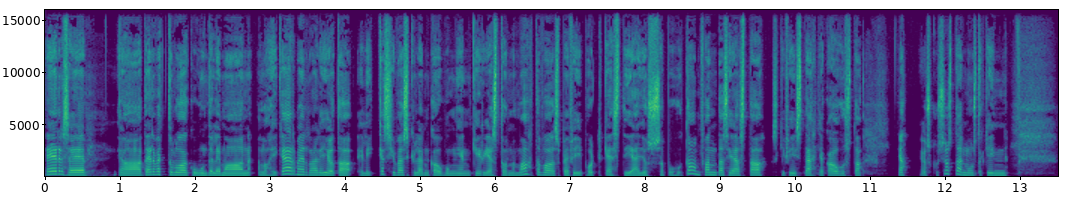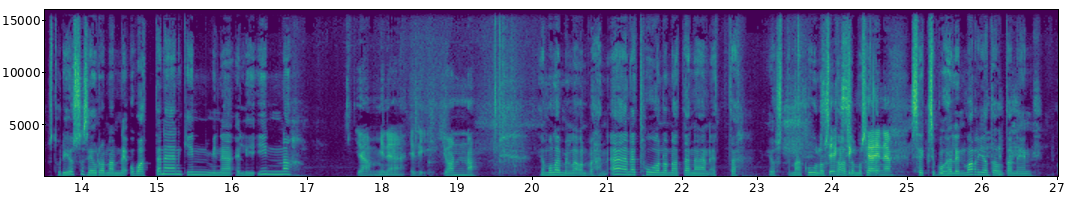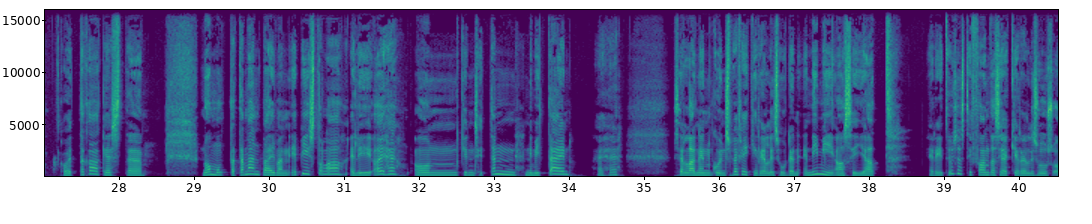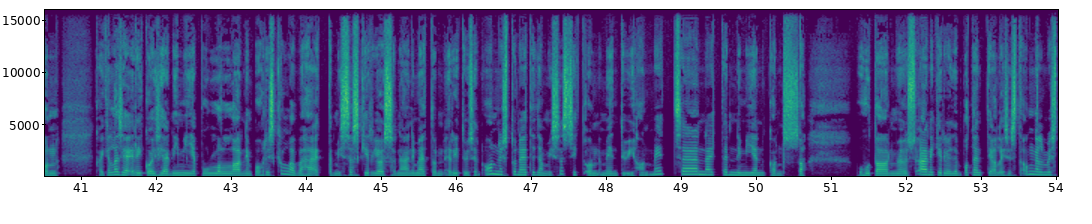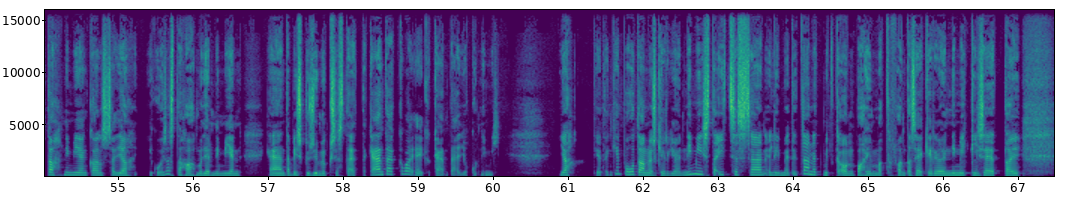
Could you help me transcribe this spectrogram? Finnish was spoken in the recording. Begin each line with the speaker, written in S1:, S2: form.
S1: Terse ja tervetuloa kuuntelemaan Lohikäärmeen radiota, eli Jyväskylän kaupungin kirjaston mahtavaa Spefi-podcastia, jossa puhutaan fantasiasta, skifistä ja kauhusta ja joskus jostain muustakin. Studiossa seurannanne ovat tänäänkin minä eli Inna.
S2: Ja minä eli Jonna.
S1: Ja molemmilla on vähän äänet huonona tänään, että jos tämä kuulostaa semmoiselta seksipuhelin Marjatalta, niin koittakaa kestää. No mutta tämän päivän epistolaa, eli aihe onkin sitten nimittäin hehe, sellainen kuin spefikirjallisuuden nimiasiat. Erityisesti fantasiakirjallisuus on kaikenlaisia erikoisia nimiä pullollaan, niin pohdiskellaan vähän, että missä kirjoissa nämä nimet on erityisen onnistuneita ja missä sitten on menty ihan metsään näiden nimien kanssa – Puhutaan myös äänikirjojen potentiaalisista ongelmista nimien kanssa ja ikuisesta hahmojen nimien kääntämiskysymyksestä, että kääntääkö vai eikö kääntää joku nimi. Ja tietenkin puhutaan myös kirjojen nimistä itsessään, eli mietitään, että mitkä on pahimmat fantasiakirjojen nimikliseet, tai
